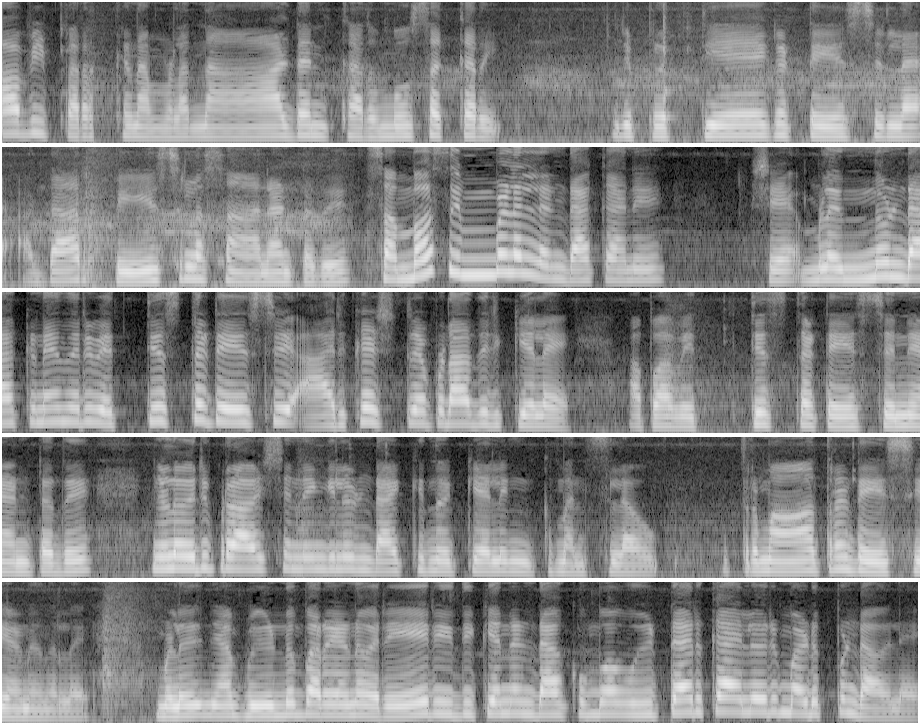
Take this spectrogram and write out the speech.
ആവി പറക്കണം നമ്മളെ നാടൻ കർമൂസക്കറി ഒരു പ്രത്യേക ടേസ്റ്റുള്ള അടാർ ടേസ്റ്റുള്ള സാധനമാണ് കേട്ടത് സംഭവം സിമ്പിളല്ല ഉണ്ടാക്കാൻ പക്ഷേ നമ്മൾ എന്നും ഉണ്ടാക്കണേന്നൊരു വ്യത്യസ്ത ടേസ്റ്റ് ആർക്കും ഇഷ്ടപ്പെടാതിരിക്കല്ലേ? അപ്പോൾ ആ വ്യത്യസ്ത ടേസ്റ്റ് തന്നെയാണ് കേട്ടത് നിങ്ങൾ ഒരു പ്രാവശ്യമെങ്കിലും ഉണ്ടാക്കി നോക്കിയാൽ നിങ്ങൾക്ക് മനസ്സിലാവും. ഇത്രമാത്രം ടേസ്റ്റിയാണ് എന്നുള്ളത്. നമ്മൾ ഞാൻ വീണ്ടും പറയണ ഒരേ രീതിക്ക് തന്നെ ഉണ്ടാക്കുമ്പോൾ വീട്ടുകാർക്കായാലും ഒരു മടുപ്പുണ്ടാവില്ലേ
